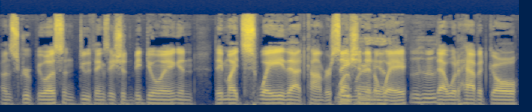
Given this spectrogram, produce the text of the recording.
unscrupulous and do things they shouldn't be doing, and they might sway that conversation way in a other. way Mm-hmm. that would have it go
